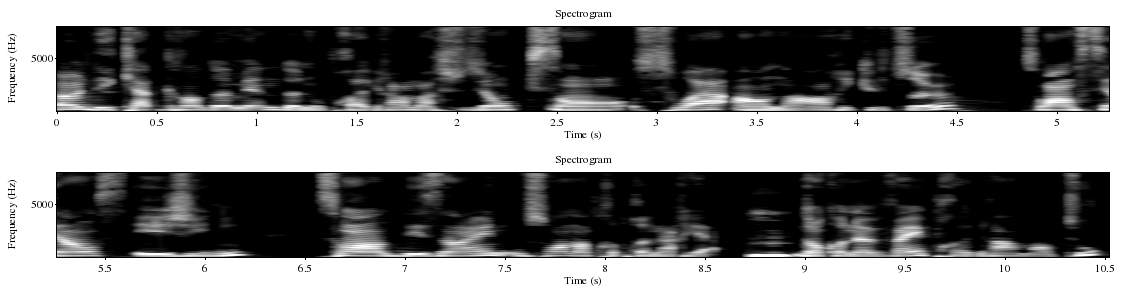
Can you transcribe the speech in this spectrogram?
un des quatre grands domaines de nos programmes à fusion, qui sont soit en art et culture, soit en sciences et génie, soit en design ou soit en entrepreneuriat. Mm. Donc, on a 20 programmes en tout.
